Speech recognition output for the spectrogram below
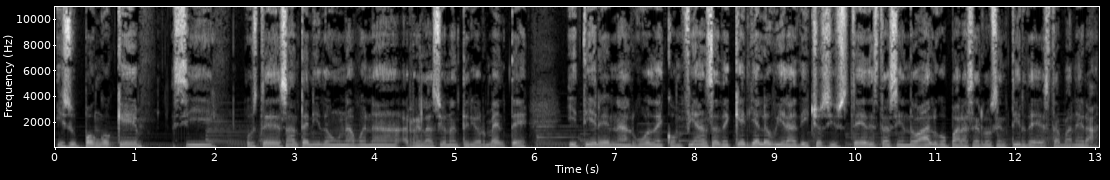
Y supongo que si ustedes han tenido una buena relación anteriormente y tienen algo de confianza de que él ya le hubiera dicho si usted está haciendo algo para hacerlo sentir de esta manera.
